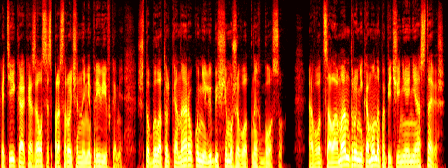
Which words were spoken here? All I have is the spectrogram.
Котейка оказался с просроченными прививками, что было только на руку нелюбящему животных боссу. А вот Саламандру никому на попечение не оставишь.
